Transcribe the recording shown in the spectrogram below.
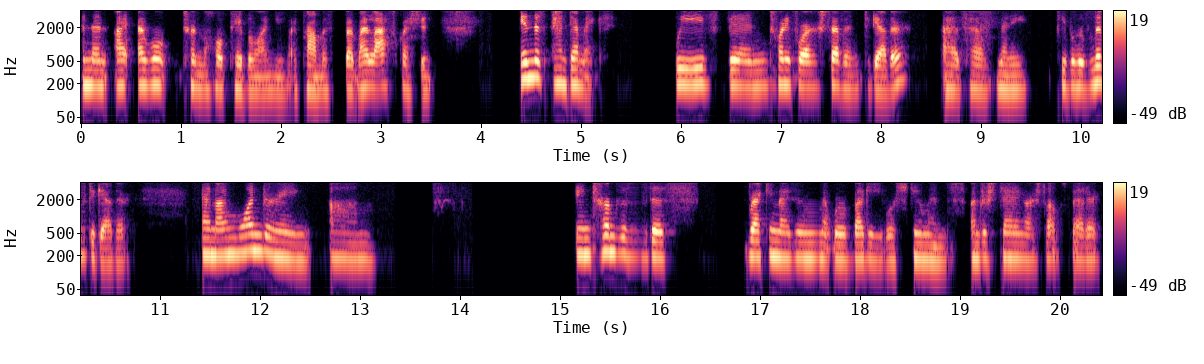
And then I, I won't turn the whole table on you, I promise. But my last question in this pandemic, we've been 24 7 together, as have many people who've lived together. And I'm wondering, um, in terms of this, recognizing that we're buggy, we're humans, understanding ourselves better,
